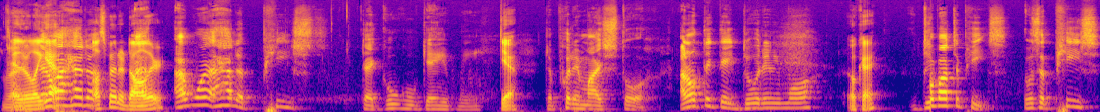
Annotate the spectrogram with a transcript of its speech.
And they're like, Now, yeah, I had I'll spend a dollar. I, I, want, I had a piece that Google gave me yeah. to put in my store. I don't think they do it anymore. Okay. Do you know about the piece? It was a piece.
